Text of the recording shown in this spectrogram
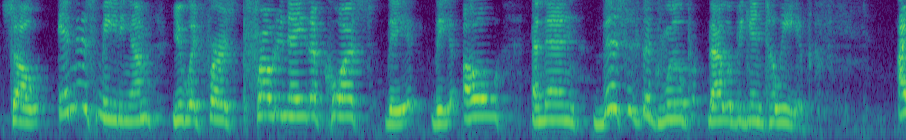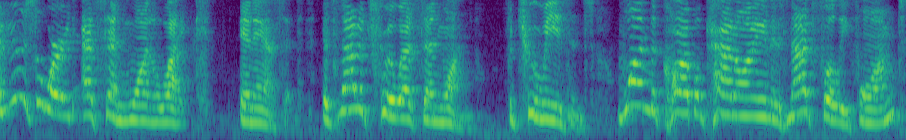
So in this medium, you would first protonate, of course, the, the O, and then this is the group that would begin to leave. I use the word SN1-like in acid. It's not a true SN1 for two reasons. One, the carbocation is not fully formed.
